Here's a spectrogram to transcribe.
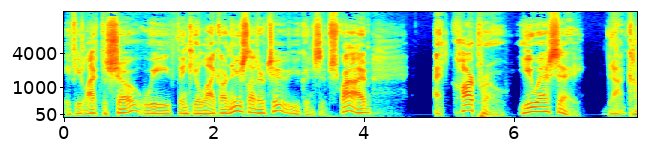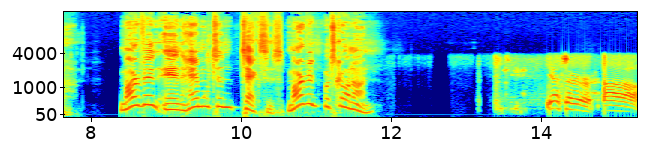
if you like the show, we think you'll like our newsletter too. You can subscribe at carprousa.com. Marvin in Hamilton, Texas. Marvin, what's going on? Yes, sir. Uh,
